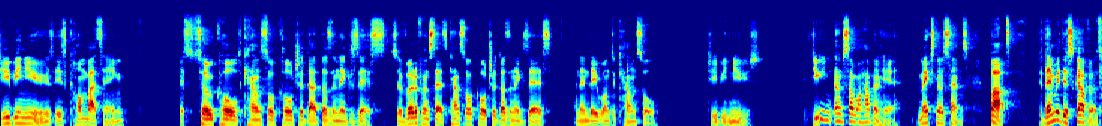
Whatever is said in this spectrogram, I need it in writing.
GB News is combating a so-called cancel culture that doesn't exist. So Vodafone says cancel culture doesn't exist, and then they want to cancel GB News. Do you understand what happened here? It makes no sense. But, but then we discovered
